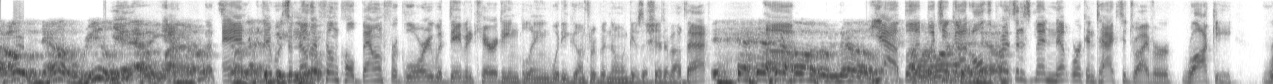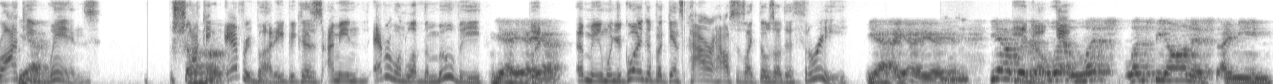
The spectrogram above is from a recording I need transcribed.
Oh no! Really? Yeah, oh yeah, yeah, wow! that's- and that's a there was another deal. film called Bound for Glory with David Carradine playing Woody Guthrie, but no one gives a shit about that. oh no! yeah, but but you got that all the. President's Men Network and Taxi Driver, Rocky. Rocky Yeah. wins, shocking Uh-huh. everybody because I mean everyone loved the movie. Yeah, yeah, but- yeah, I mean when you're going up against powerhouses like those other three, yeah, yeah, yeah, yeah. Mhm. Yeah, but You know, let, yeah. let's let's be honest. I mean,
